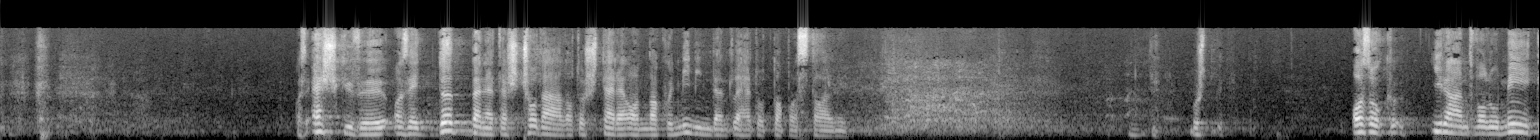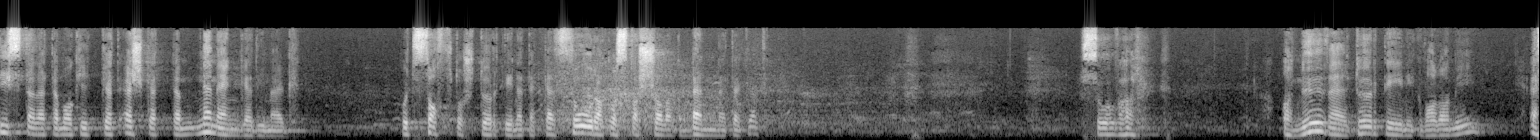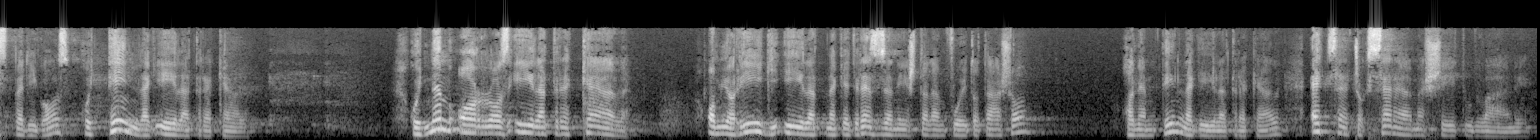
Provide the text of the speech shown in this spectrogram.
Az esküvő az egy döbbenetes, csodálatos tere annak, hogy mi mindent lehet ott tapasztalni. Most azok iránt való mély tiszteletem, akiket eskedtem, nem engedi meg, hogy szaftos történetekkel szórakoztassalak benneteket. Szóval a nővel történik valami, ez pedig az, hogy tényleg életre kell. Hogy nem arra az életre kell, ami a régi életnek egy rezzenéstelen folytatása, hanem tényleg életre kell, egyszer csak szerelmessé tud válni.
